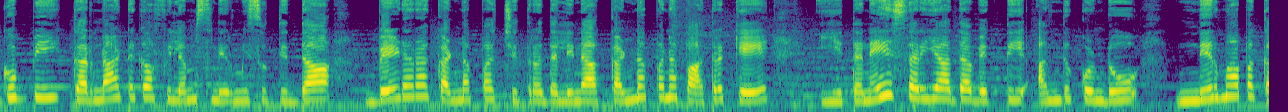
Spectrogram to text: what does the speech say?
ಗುಬ್ಬಿ ಕರ್ನಾಟಕ ಫಿಲಮ್ಸ್ ನಿರ್ಮಿಸುತ್ತಿದ್ದ ಬೇಡರ ಕಣ್ಣಪ್ಪ ಚಿತ್ರದಲ್ಲಿನ ಕಣ್ಣಪ್ಪನ ಪಾತ್ರಕ್ಕೆ ಈತನೇ ಸರಿಯಾದ ವ್ಯಕ್ತಿ ಅಂದುಕೊಂಡು ನಿರ್ಮಾಪಕ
